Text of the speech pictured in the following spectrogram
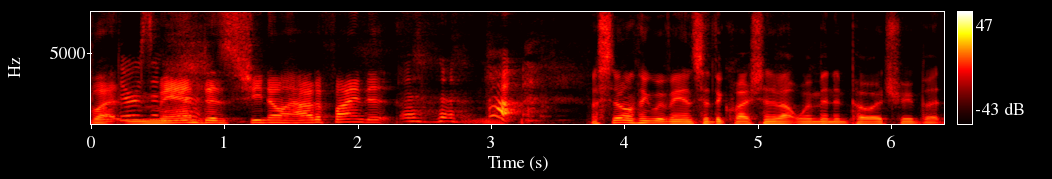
but There's man does she know how to find it. I still don't think we've answered the question about women in poetry, but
